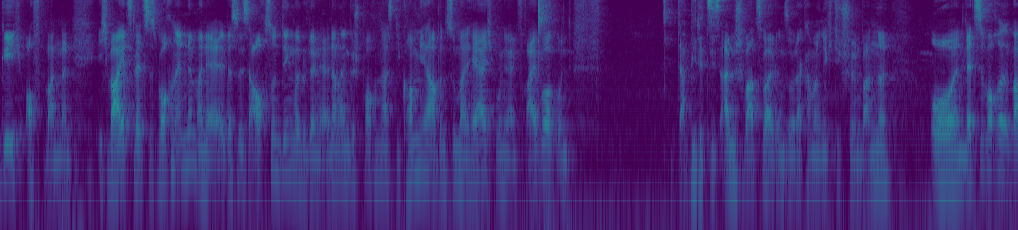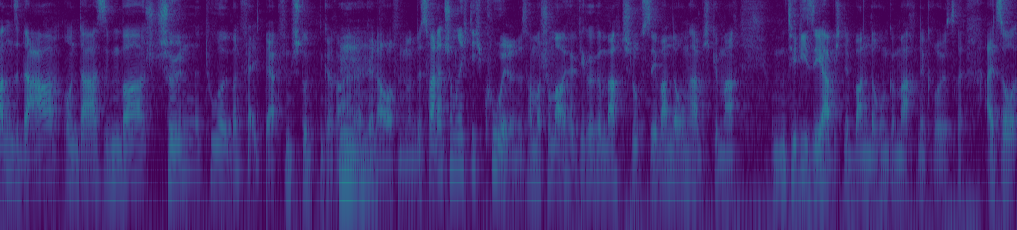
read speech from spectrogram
gehe ich oft wandern. Ich war jetzt letztes Wochenende, meine Eltern, das ist auch so ein Ding, weil du deine Eltern angesprochen hast, die kommen hier ab und zu mal her. Ich wohne ja in Freiburg und da bietet sie es an, Schwarzwald und so, da kann man richtig schön wandern. Und letzte Woche waren sie da und da sind wir schön eine Tour über den Feldberg, fünf Stunden Mhm. äh, gelaufen. Und das war dann schon richtig cool. Und das haben wir schon mal häufiger gemacht. Schluchsee-Wanderung habe ich gemacht. Um den Titisee habe ich eine Wanderung gemacht, eine größere. Also,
